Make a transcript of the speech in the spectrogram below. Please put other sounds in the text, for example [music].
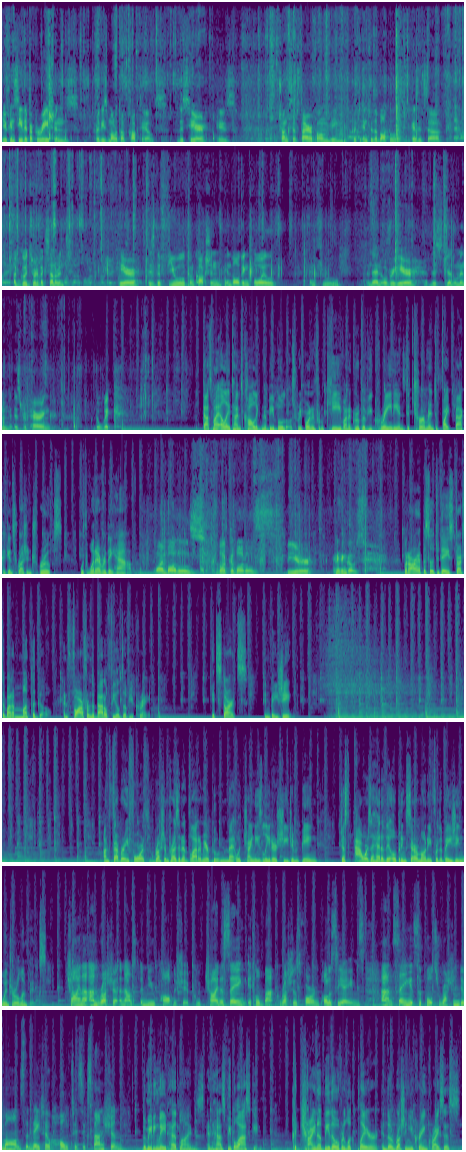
you can see the preparations for these Molotov cocktails. This here is chunks of styrofoam being put into the bottle because it's a, a good sort of accelerant. Here is the fuel concoction involving oil and fuel. And then over here, this gentleman is preparing the wick. That's my LA Times colleague Nabih Bulos reporting from Kiev on a group of Ukrainians determined to fight back against Russian troops with whatever they have. Wine bottles, vodka bottles, beer, anything goes. But our episode today starts about a month ago and far from the battlefields of Ukraine. It starts in Beijing. On February 4th, Russian President Vladimir Putin met with Chinese leader Xi Jinping just hours ahead of the opening ceremony for the Beijing Winter Olympics. China and Russia announced a new partnership, with China saying it'll back Russia's foreign policy aims and saying it supports Russian demands that NATO halt its expansion. The meeting made headlines and has people asking could China be the overlooked player in the Russian Ukraine crisis?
